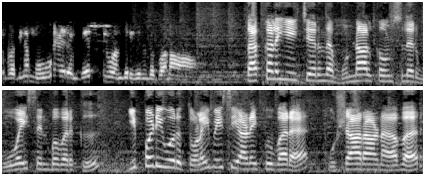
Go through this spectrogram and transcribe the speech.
பாத்தீங்கன்னா மூவாயிரம் பேருக்கு வந்திருக்கு இந்த பணம். தக்கலையைச் சேர்ந்த முன்னாள் கவுன்சிலர் உவைஸ் என்பவருக்கு இப்படி ஒரு தொலைபேசி அழைப்பு வர உஷாரான அவர்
